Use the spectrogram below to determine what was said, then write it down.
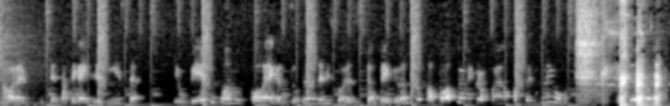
Na hora de tentar pegar a entrevista, eu vejo quando os colegas de outras emissoras estão pegando, eu só boto meu microfone e não faço pergunta nenhuma.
